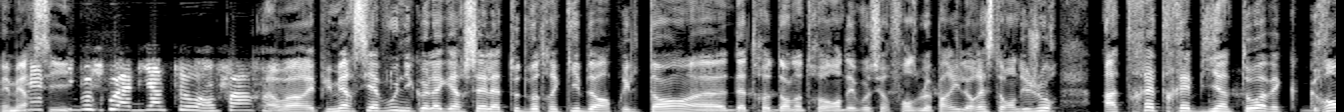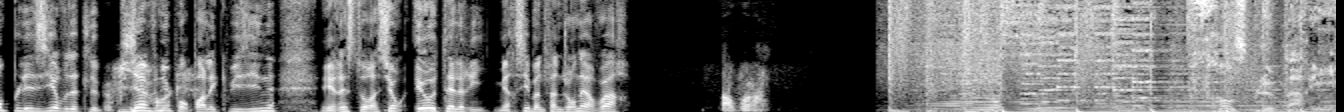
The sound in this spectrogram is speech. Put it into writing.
Et Merci beaucoup, à bientôt. Au revoir. Au revoir. Et puis merci à vous, Nicolas Gerchel, à toute votre équipe d'avoir pris le temps euh, d'être dans notre rendez-vous sur France Bleu Paris, le restaurant du jour. À très très bientôt, avec grand plaisir. Vous êtes le Merci, bienvenu pour parler cuisine et restauration et hôtellerie. Merci, bonne fin de journée. Au revoir. Au revoir. France Bleu Paris.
